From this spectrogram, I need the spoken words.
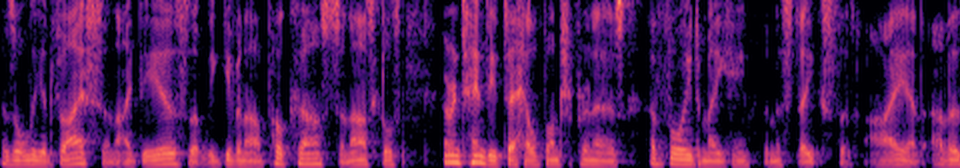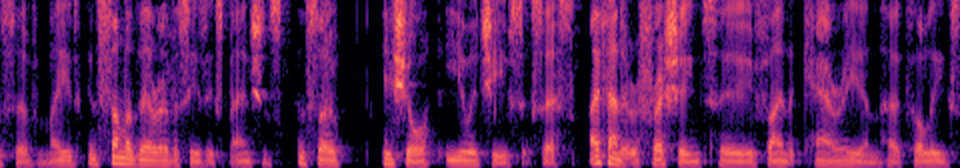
as all the advice and ideas that we give in our podcasts and articles are intended to help entrepreneurs avoid making the mistakes that I and others have made in some of their overseas expansions. And so ensure you achieve success. I found it refreshing to find that Carrie and her colleagues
